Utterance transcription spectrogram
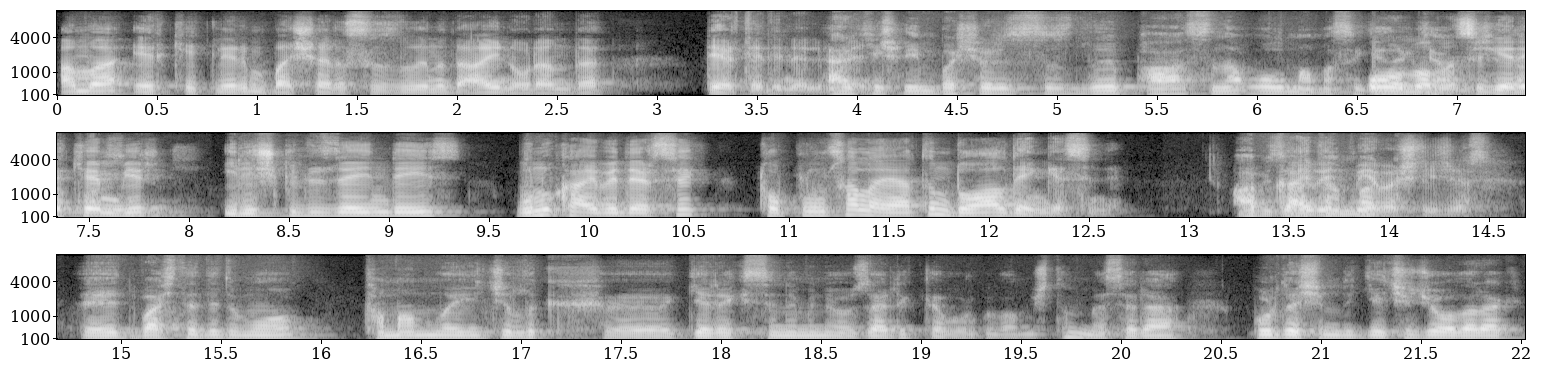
Ama erkeklerin başarısızlığını da aynı oranda dert edinelim bence. Erkekliğin başarısızlığı pahasına olmaması gereken Olmaması gereken bir ilişki düzeyindeyiz. Bunu kaybedersek toplumsal hayatın doğal dengesini Abi zaten kaybetmeye bak, başlayacağız. E, başta dedim o tamamlayıcılık e, gereksinimini özellikle vurgulamıştım. Mesela burada şimdi geçici olarak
